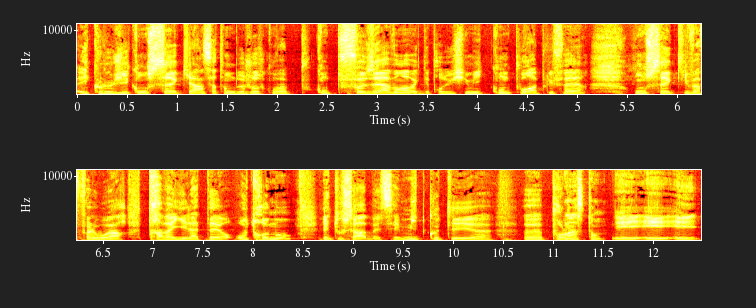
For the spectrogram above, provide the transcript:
écologique. On sait qu'il y a un certain nombre de choses qu'on va faisait avant avec des produits chimiques qu'on ne pourra plus faire. On sait qu'il va falloir travailler la terre autrement, et tout ça, ben, c'est mis de côté euh, euh, pour l'instant. Et, et, et,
